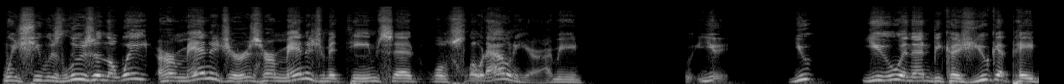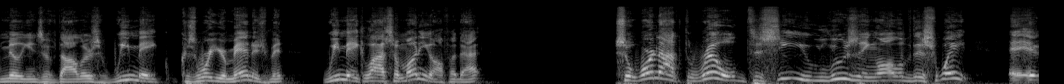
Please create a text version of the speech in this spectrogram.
when she was losing the weight, her managers, her management team said, well, slow down here. I mean, you, you, you, and then because you get paid millions of dollars, we make, because we're your management, we make lots of money off of that. So we're not thrilled to see you losing all of this weight. Eh,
